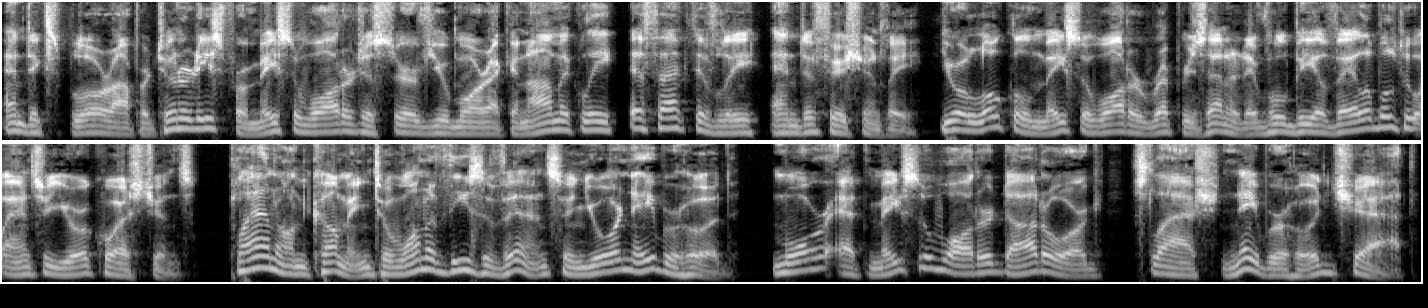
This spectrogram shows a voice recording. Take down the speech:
and explore opportunities for Mesa Water to serve you more economically, effectively, and efficiently. Your local Mesa Water representative will be available to answer your questions. Plan on coming to one of these events in your neighborhood. More at mesawater.org slash neighborhood chat.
